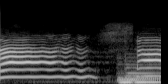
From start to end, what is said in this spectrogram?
my solitude.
